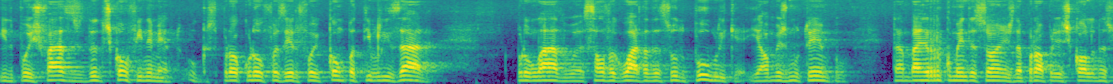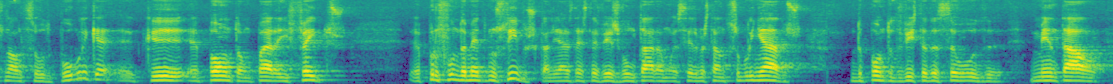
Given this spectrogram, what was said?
e depois fases de desconfinamento. O que se procurou fazer foi compatibilizar, por um lado, a salvaguarda da saúde pública e, ao mesmo tempo, também recomendações da própria Escola Nacional de Saúde Pública, eh, que apontam para efeitos eh, profundamente nocivos, que aliás desta vez voltaram a ser bastante sublinhados, do ponto de vista da saúde mental,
